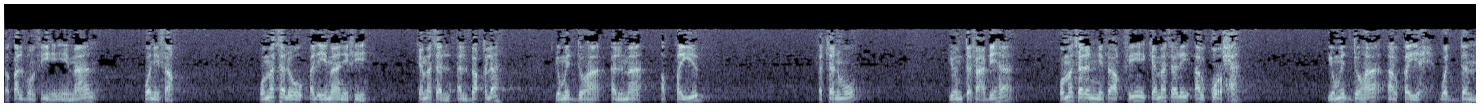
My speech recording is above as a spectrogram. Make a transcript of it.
فقلب فيه إيمان ونفاق. ومثل الإيمان فيه كمثل البقلة يمدها الماء الطيب فتنمو ينتفع بها. ومثل النفاق فيه كمثل القرحة يمدها القيح والدم.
